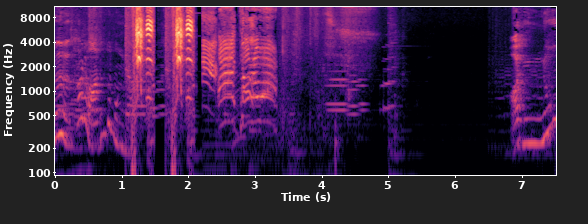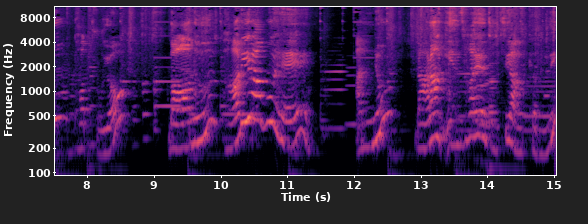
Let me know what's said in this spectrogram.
쟤는 살을 아직도 먹냐? 안녕, 타투야? 나는 달이라고 해. 안녕? 나랑 인사해 주지 않겠니?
